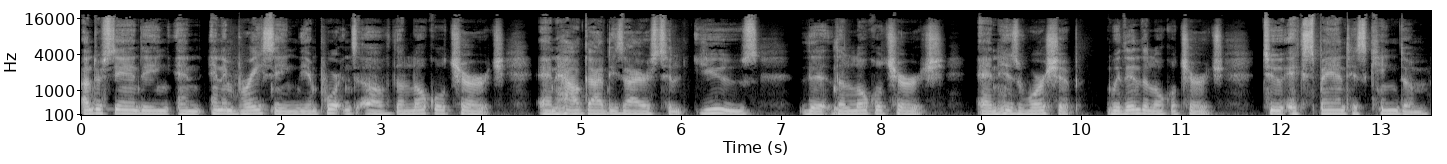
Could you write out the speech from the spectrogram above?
understanding and, and embracing the importance of the local church and how God desires to use the, the local church and his worship within the local church to expand his kingdom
